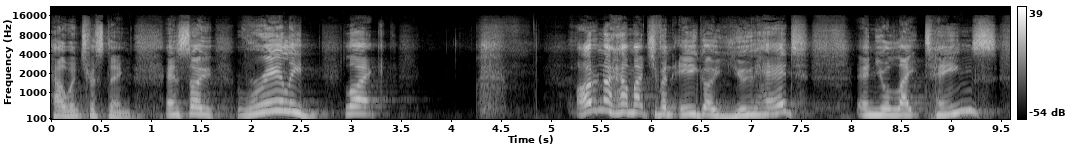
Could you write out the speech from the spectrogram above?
How interesting. And so, really, like, I don't know how much of an ego you had in your late teens.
